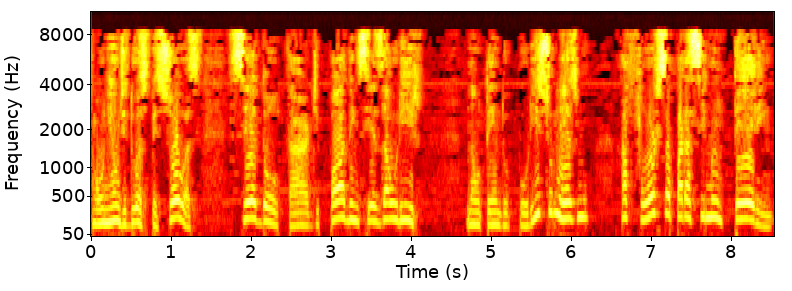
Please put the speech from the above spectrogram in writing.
A união de duas pessoas, cedo ou tarde, podem se exaurir, não tendo por isso mesmo a força para se manterem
